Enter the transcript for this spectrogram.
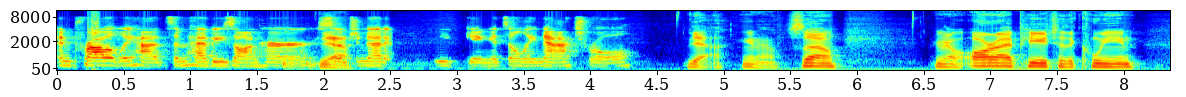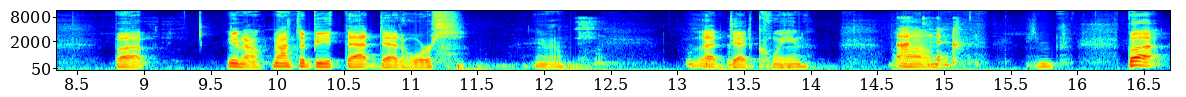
and probably had some heavies on her. Yeah. So genetically speaking, it's only natural. Yeah, you know. So, you know, R.I.P. to the Queen, but you know, not to beat that dead horse. You know, that dead Queen. Um, But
